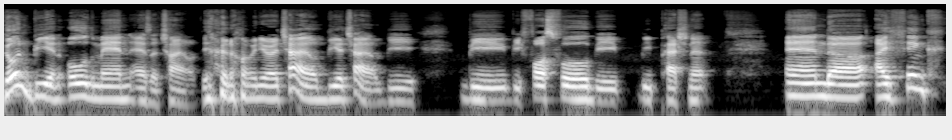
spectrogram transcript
don't be an old man as a child. You know when you're a child be a child. Be be be forceful be be passionate and uh, i think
